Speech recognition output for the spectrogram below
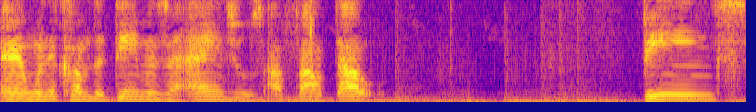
And when it comes to demons and angels, I found out beings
